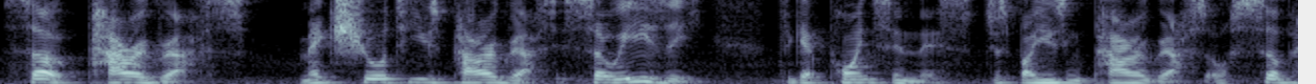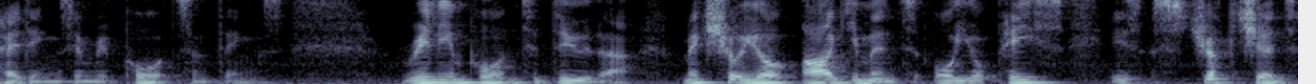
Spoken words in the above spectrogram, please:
So paragraphs. Make sure to use paragraphs. It's so easy to get points in this just by using paragraphs or subheadings in reports and things. Really important to do that. Make sure your argument or your piece is structured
